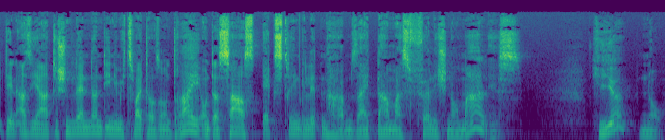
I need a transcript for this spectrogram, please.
den asiatischen Ländern, die nämlich 2003 unter SARS extrem gelitten haben, seit damals völlig normal ist. Hier, no.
